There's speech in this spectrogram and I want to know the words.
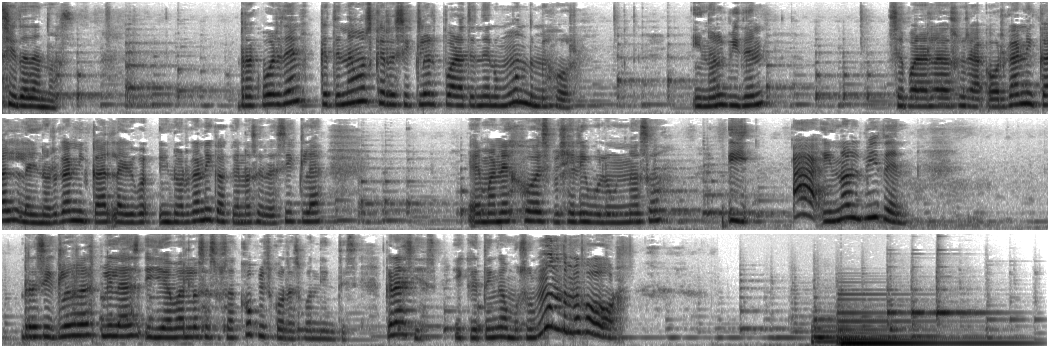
Ciudadanos. Recuerden que tenemos que reciclar para tener un mundo mejor. Y no olviden separar la basura orgánica, la inorgánica, la inorgánica que no se recicla, el manejo especial y voluminoso. Y, ah, y no olviden reciclar las pilas y llevarlos a sus acopios correspondientes. Gracias y que tengamos un mundo mejor.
